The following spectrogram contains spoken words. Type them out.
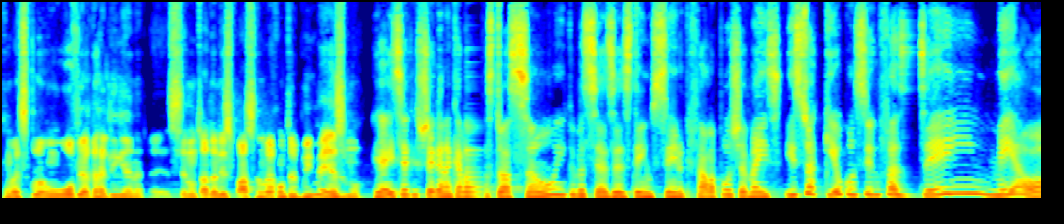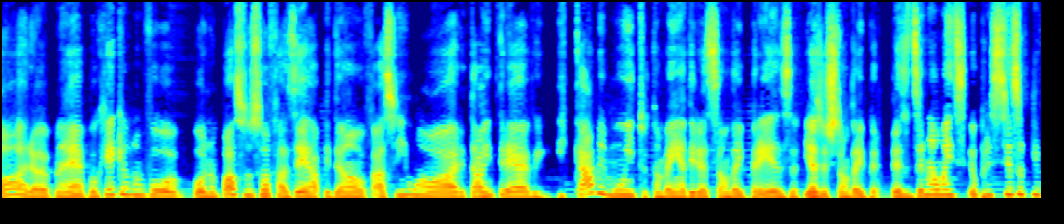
como é que você falou? Um ovo e a galinha, né? É, você não tá dando espaço, não vai contribuir mesmo. E aí você chega naquela situação em que você às vezes tem um sênior que fala, poxa, mas isso aqui eu consigo fazer em meia hora, né? Por que, que eu não vou, pô, não posso só fazer rapidão, eu faço em uma hora e tal, entrego. E, e cabe muito também a direção da empresa e a gestão da empresa dizer, não, mas eu preciso que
